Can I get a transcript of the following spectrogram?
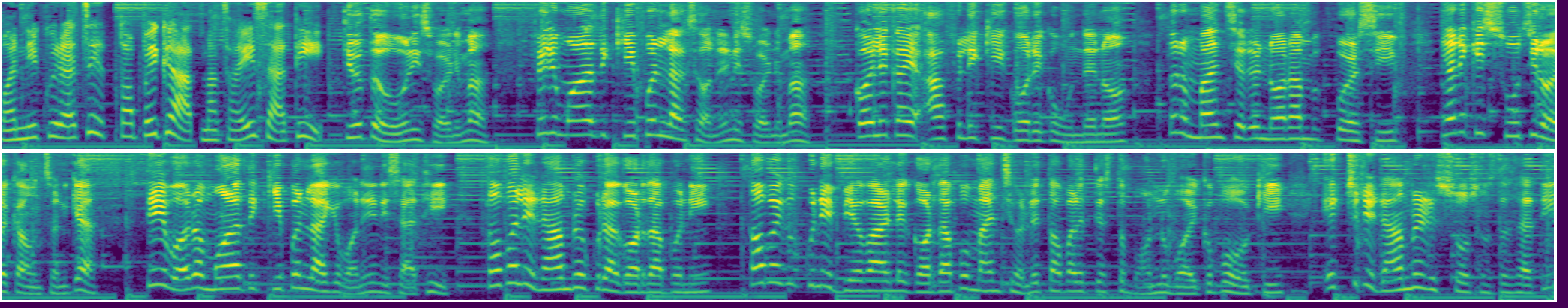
भन्ने कुरा चाहिँ तपाईँकै हातमा छ है साथी। त्यो त हो नि स्वर्णिमा। फेरि मलाई त के पनि लाग्छ भने नि स्वर्णिमा। कहिलेकाहीँ आफूले के गरेको हुँदैन तर मान्छेहरूले नराम्रो पर्सिभ यानि कि सोचिरहेका हुन्छन् क्या। त्यही भएर मलाई त के पनि लाग्यो भने नि साथी तपाईँले राम्रो कुरा गर्दा पनि तपाईँको कुनै व्यवहारले गर्दा पो मान्छेहरूले तपाईँले त्यस्तो भन्नुभएको पो हो कि? एकचोटि राम्ररी सोच्नुहोस् त साथी।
